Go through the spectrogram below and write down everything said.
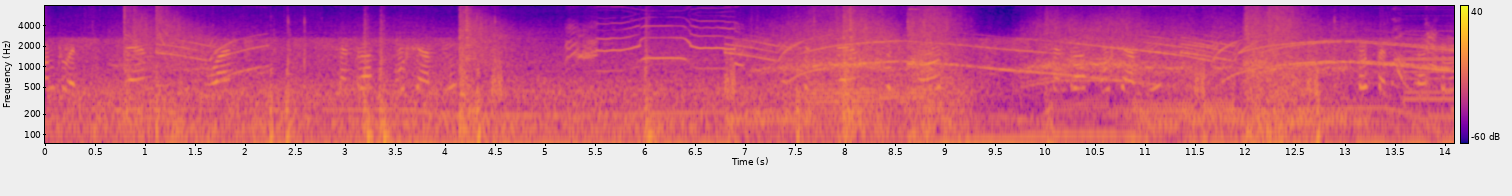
control. Then one central ocean beach. Then north central ocean beach. Perfect.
